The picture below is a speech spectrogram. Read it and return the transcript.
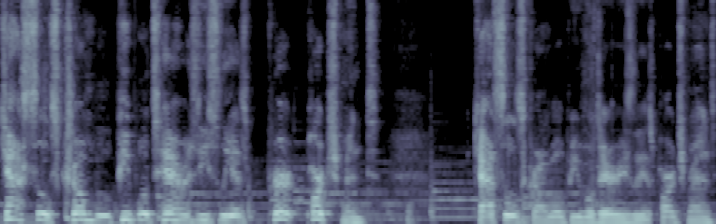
Castles crumble, people tear as easily as per- parchment. Castles crumble, people tear easily as parchment.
